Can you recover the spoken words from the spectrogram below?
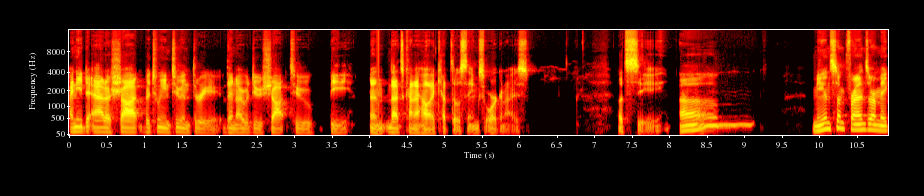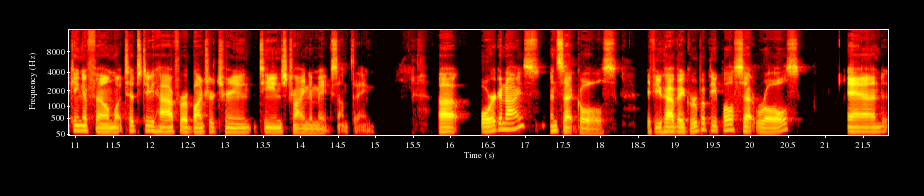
I need to add a shot between two and three, then I would do shot two B. And that's kind of how I kept those things organized. Let's see. Um, me and some friends are making a film. What tips do you have for a bunch of teens trying to make something? Uh, organize and set goals. If you have a group of people, set roles and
